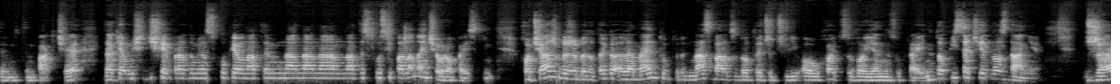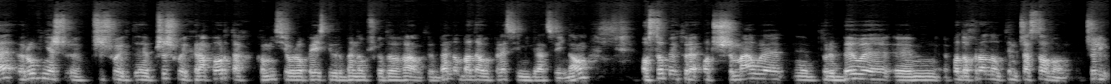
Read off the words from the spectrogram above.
w tym pakcie. Tak ja bym się dzisiaj, prawdę mówiąc, skupiał na tym, na, na, na, na dyskusji w Parlamencie Europejskim. Chociażby, żeby do tego elementu, który nas bardzo dotyczy, czyli o uchodźców wojennych z Ukrainy, dopisać jedno zdanie, że również w przyszłych, przyszłych raportach Komisji Europejskiej, które będą przygotowywały, które będą badały presję migracyjną, osoby, które otrzymały, które były pod ochroną tymczasową, czyli,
